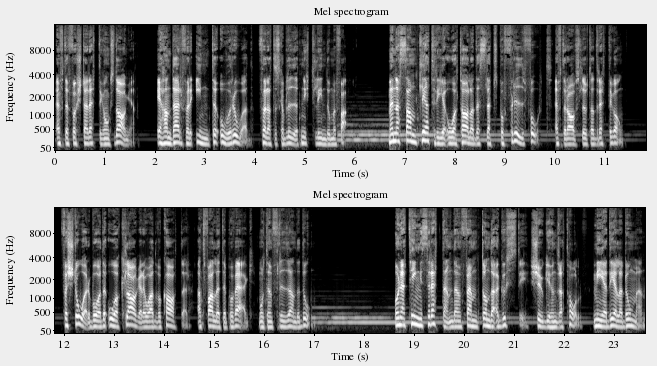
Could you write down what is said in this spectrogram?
efter första rättegångsdagen är han därför inte oroad för att det ska bli ett nytt Lindomefall. Men när samtliga tre åtalade släpps på fri fot efter avslutad rättegång förstår både åklagare och advokater att fallet är på väg mot en friande dom. Och när tingsrätten den 15 augusti 2012 meddelar domen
